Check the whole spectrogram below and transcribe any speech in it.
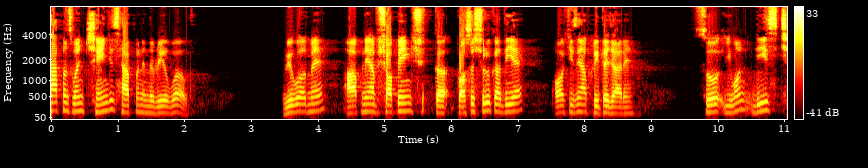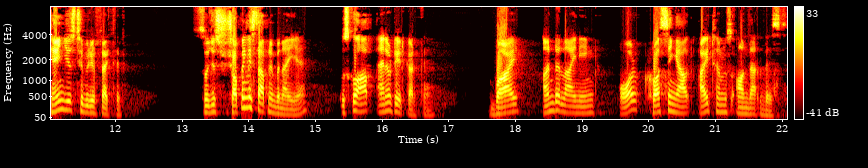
happens when changes happen in the real world real world میں آپ نے اب شاپنگ کا پروسیس شروع کر دی ہے اور چیزیں آپ خریدتے جا رہے ہیں so you want these changes to be reflected so جو شاپنگ لسٹ آپ نے بنائی ہے اس کو آپ اینوٹیٹ کرتے ہیں بائی انڈر لائننگ اور crossing out items on the list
